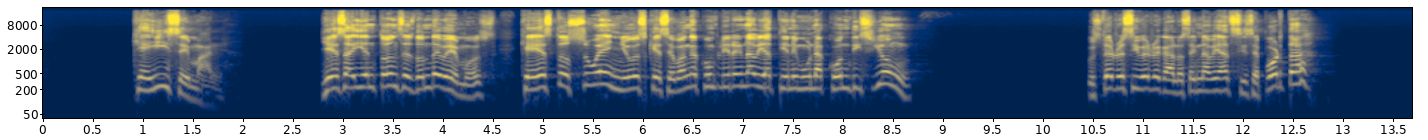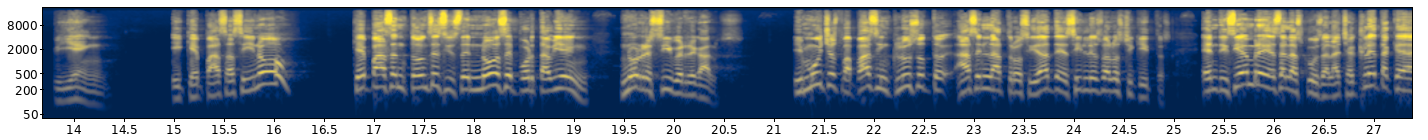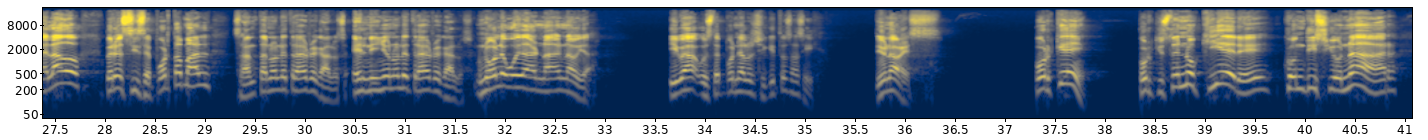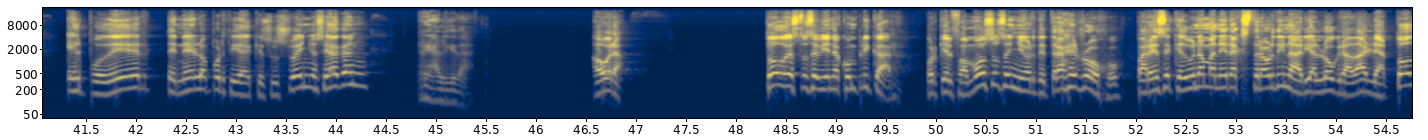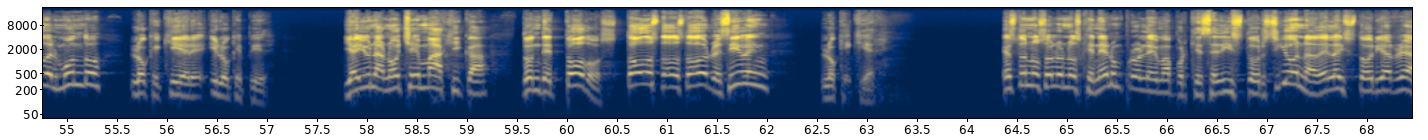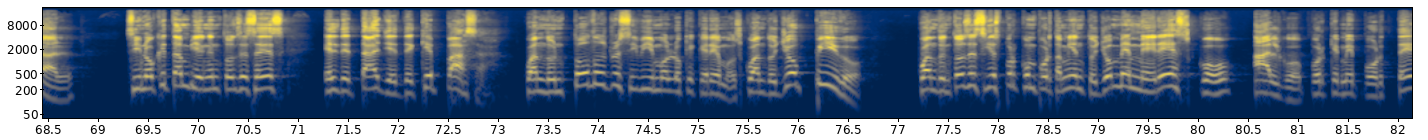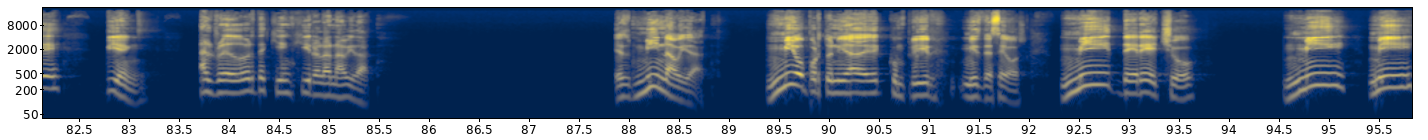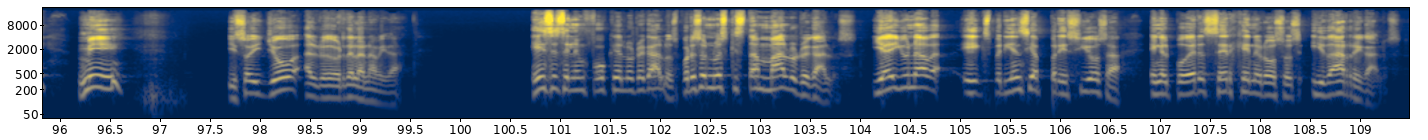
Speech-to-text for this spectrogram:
¿Qué hice mal? Y es ahí entonces donde vemos que estos sueños que se van a cumplir en Navidad tienen una condición. Usted recibe regalos en Navidad si se porta bien. ¿Y qué pasa si no? ¿Qué pasa entonces si usted no se porta bien? No recibe regalos. Y muchos papás incluso hacen la atrocidad de decirle eso a los chiquitos. En diciembre esa es la excusa, la chacleta queda de lado, pero si se porta mal, Santa no le trae regalos, el niño no le trae regalos, no le voy a dar nada en Navidad. Y va, usted pone a los chiquitos así, de una vez. ¿Por qué? Porque usted no quiere condicionar el poder tener la oportunidad de que sus sueños se hagan realidad. Ahora, todo esto se viene a complicar porque el famoso señor de traje rojo parece que de una manera extraordinaria logra darle a todo el mundo lo que quiere y lo que pide. Y hay una noche mágica donde todos, todos, todos, todos reciben lo que quieren. Esto no solo nos genera un problema porque se distorsiona de la historia real, sino que también entonces es el detalle de qué pasa cuando todos recibimos lo que queremos, cuando yo pido, cuando entonces si es por comportamiento, yo me merezco algo porque me porté bien, alrededor de quién gira la Navidad. Es mi Navidad, mi oportunidad de cumplir mis deseos, mi derecho mi, mi, mi, y soy yo alrededor de la Navidad. Ese es el enfoque de los regalos. Por eso no es que están mal los regalos. Y hay una experiencia preciosa en el poder ser generosos y dar regalos.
